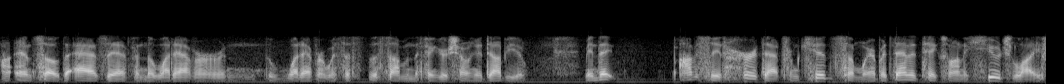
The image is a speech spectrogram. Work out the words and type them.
uh, and so the as if and the whatever and the whatever with the, the thumb and the finger showing a W. I mean, they obviously had heard that from kids somewhere, but then it takes on a huge life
